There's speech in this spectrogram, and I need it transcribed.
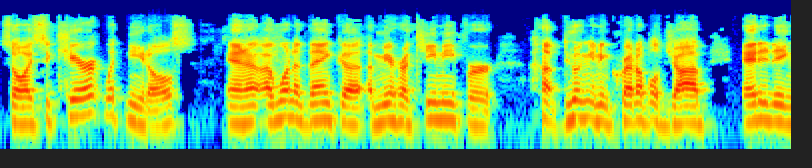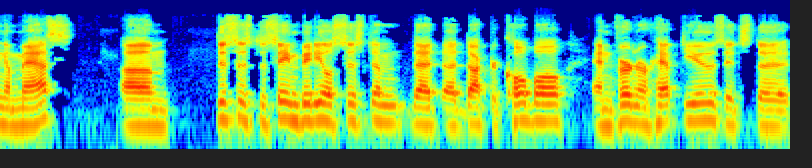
So I secure it with needles, and I, I want to thank uh, Amir Hakimi for doing an incredible job editing a mess. Um, this is the same video system that uh, Dr. Cobo and Werner Heppt use. It's the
